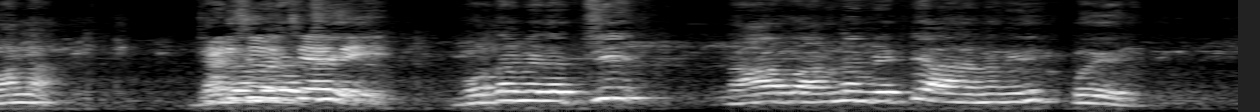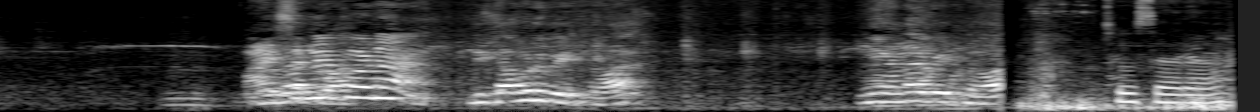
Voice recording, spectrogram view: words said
మా అన్న బురద మీద వచ్చి- వచ్చేది. బురద మీద వచ్చి నాకు అన్నం పెట్టి ఆ అన్నం తిని పోయేది. నీ తమ్ముడు పెట్టినవా? నీ అన్న పెట్టినవా? చూసారా?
